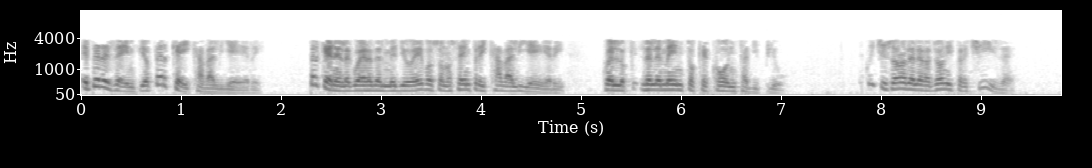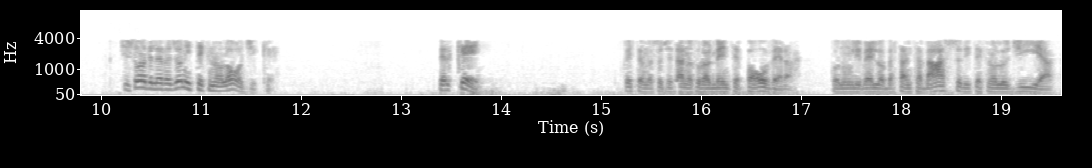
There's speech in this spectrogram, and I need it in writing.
E per esempio, perché i cavalieri? Perché nelle guerre del Medioevo sono sempre i cavalieri che, l'elemento che conta di più? Qui ci sono delle ragioni precise, ci sono delle ragioni tecnologiche. Perché? Questa è una società naturalmente povera, con un livello abbastanza basso di tecnologia,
